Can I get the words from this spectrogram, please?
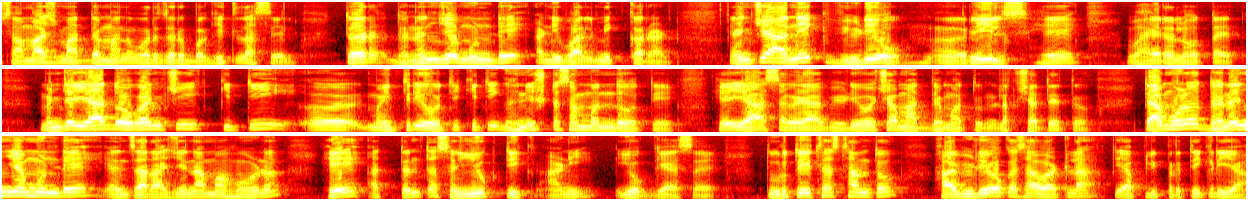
समाज माध्यमांवर जर बघितलं असेल तर धनंजय मुंडे आणि वाल्मिक कराड यांचे अनेक व्हिडिओ रील्स हे व्हायरल होत आहेत. म्हणजे या दोघांची किती मैत्री होती किती घनिष्ठ संबंध होते हे या सगळ्या व्हिडिओच्या माध्यमातून लक्षात येतं. त्यामुळं धनंजय मुंडे यांचा राजीनामा होणं हे अत्यंत संयुक्तिक आणि योग्य असं आहे. तुर्ते इथंच थांबतो. हा व्हिडिओ कसा वाटला ती आपली प्रतिक्रिया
